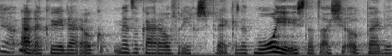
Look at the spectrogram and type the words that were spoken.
Ja. Nou, dan kun je daar ook met elkaar over in gesprek. En het mooie is dat als je ook bij de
